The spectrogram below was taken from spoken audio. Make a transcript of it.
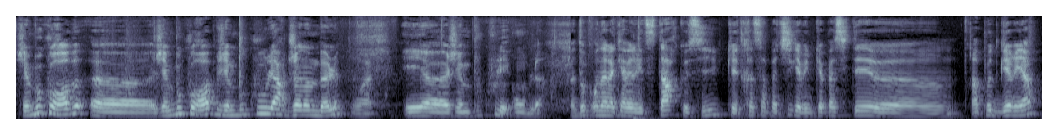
J'aime beaucoup Rob. Euh, j'aime beaucoup Rob. J'aime beaucoup l'art John Humble. Ouais. Et euh, j'aime beaucoup les Humbles. Donc on a la cavalerie de Stark aussi, qui est très sympathique, avec une capacité euh, un peu de guérilla.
